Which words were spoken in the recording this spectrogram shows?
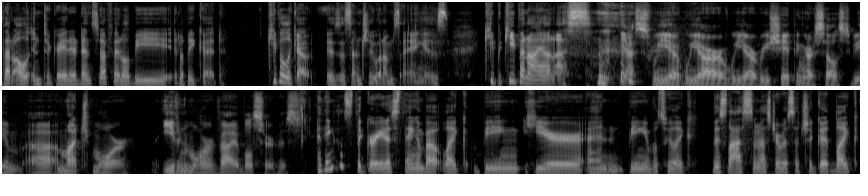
that all integrated and stuff. It'll be it'll be good. Keep a lookout is essentially what I'm saying. Is keep keep an eye on us. yes, we uh, we are we are reshaping ourselves to be a, uh, a much more even more valuable service. I think that's the greatest thing about like being here and being able to like this last semester was such a good like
